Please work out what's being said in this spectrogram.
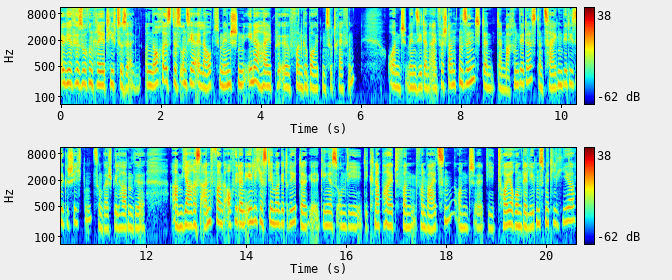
Wir versuchen kreativ zu sein. Und noch ist es uns ja erlaubt, Menschen innerhalb äh, von Gebäuden zu treffen. Und wenn sie dann einverstanden sind, dann, dann machen wir das, dann zeigen wir diese Geschichten. Zum Beispiel haben wir am Jahresanfang auch wieder ein ähnliches Thema gedreht. Da äh, ging es um die, die Knappheit von, von Weizen und äh, die Teuerung der Lebensmittel hier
